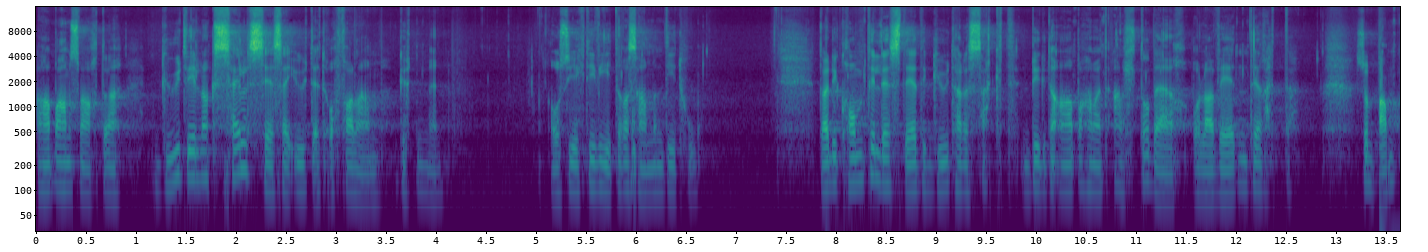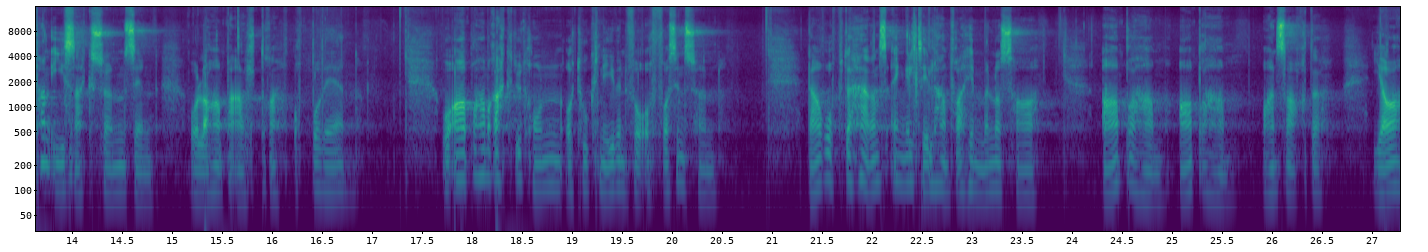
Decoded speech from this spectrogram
Abraham svarte, 'Gud vil nok selv se seg ut et offerlam, gutten min.' Og så gikk de videre sammen, de to. Da de kom til det stedet Gud hadde sagt, bygde Abraham et alter der og la veden til rette. Så bandt han Isak, sønnen sin, og la ham på alteret oppå veden. Og Abraham rakte ut hånden og tok kniven for å ofre sin sønn. Da ropte Herrens engel til ham fra himmelen og sa, 'Abraham, Abraham.' Og han svarte, 'Ja,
